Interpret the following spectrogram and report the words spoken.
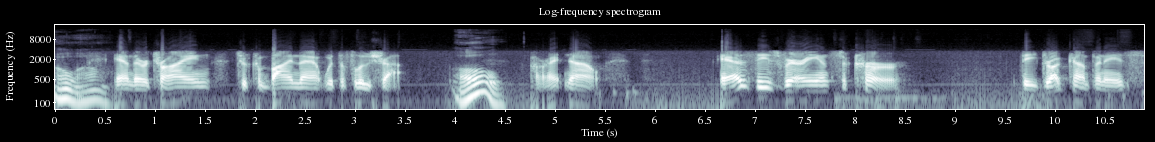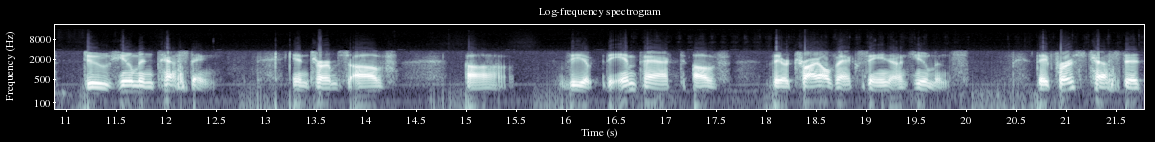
Oh, wow. and they're trying to combine that with the flu shot. Oh, All right, now, as these variants occur, the drug companies do human testing in terms of uh, the the impact of their trial vaccine on humans. They first test it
